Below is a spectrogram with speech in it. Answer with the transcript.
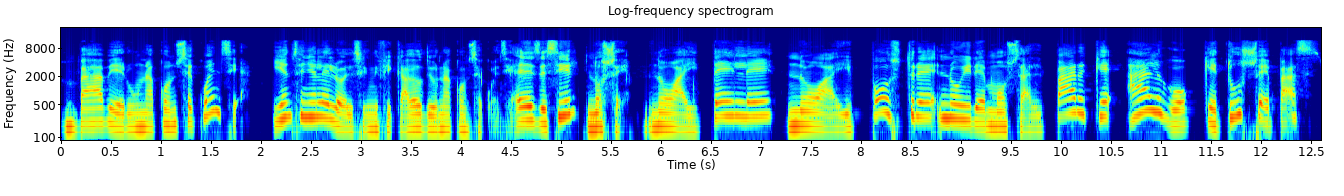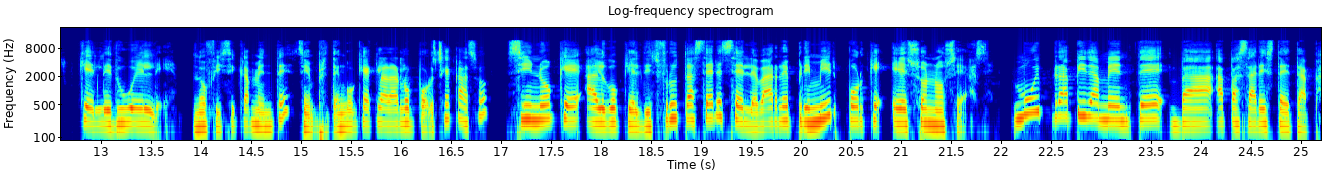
va a haber una consecuencia y enséñale del significado de una consecuencia. Es decir, no sé, no hay tele, no hay postre, no iremos al parque, algo que tú sepas que le duele, no físicamente, siempre tengo que aclararlo por si acaso, sino que algo que él disfruta hacer se le va a reprimir porque eso no se hace. Muy rápidamente va a pasar esta etapa,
